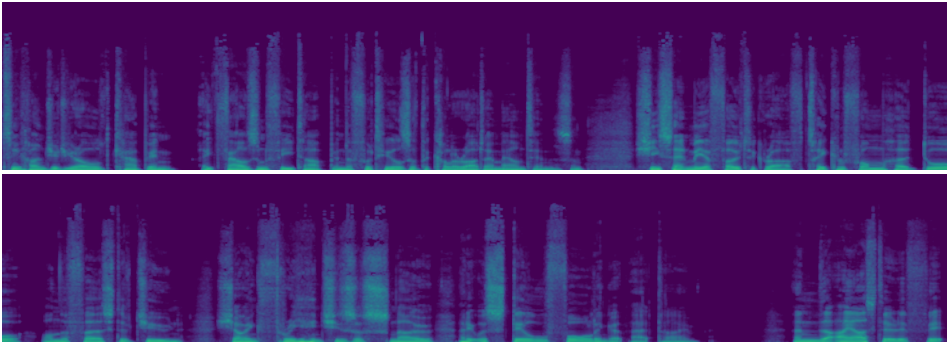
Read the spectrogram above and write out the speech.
200 year old cabin 8,000 feet up in the foothills of the Colorado mountains. And she sent me a photograph taken from her door on the 1st of June, showing three inches of snow, and it was still falling at that time. And uh, I asked her if it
